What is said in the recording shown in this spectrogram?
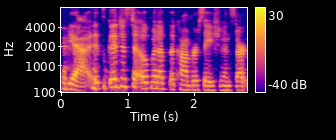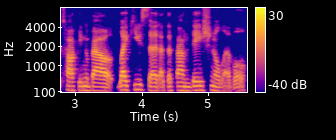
good, yeah, it's good just to open up the conversation and start talking about, like you said, at the foundational level,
